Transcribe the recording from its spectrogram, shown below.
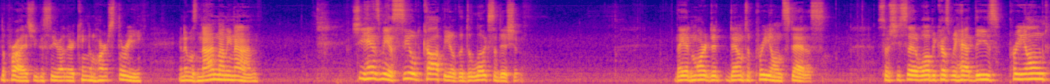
the price. You can see right there, Kingdom Hearts 3. And it was $9.99. She hands me a sealed copy of the deluxe edition. They had marked it down to pre-owned status. So she said, well, because we had these pre-owned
